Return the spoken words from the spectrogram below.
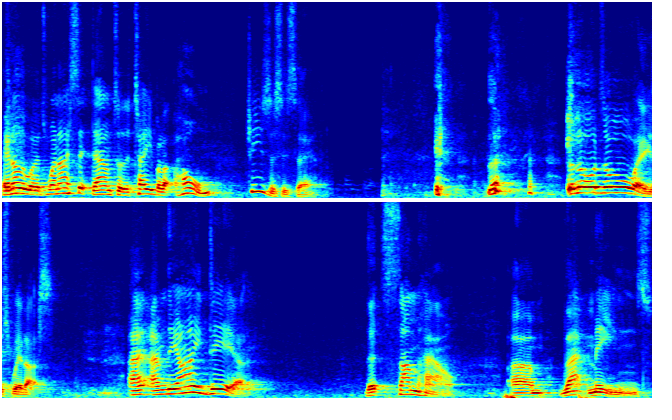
In other words, when I sit down to the table at home, Jesus is there. the Lord's always with us. And, and the idea that somehow um, that means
